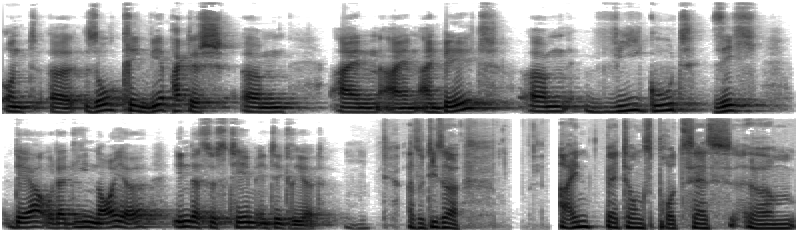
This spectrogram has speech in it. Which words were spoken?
Und äh, so kriegen wir praktisch ähm, ein, ein, ein Bild, ähm, wie gut sich der oder die Neue in das System integriert. Also dieser Einbettungsprozess ähm,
